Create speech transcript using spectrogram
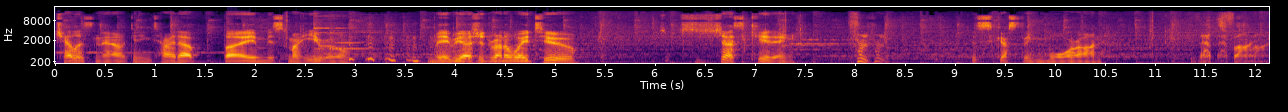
jealous now, getting tied up by Miss Mahiru. Maybe I should run away too. Just kidding. Disgusting moron. That's fine.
